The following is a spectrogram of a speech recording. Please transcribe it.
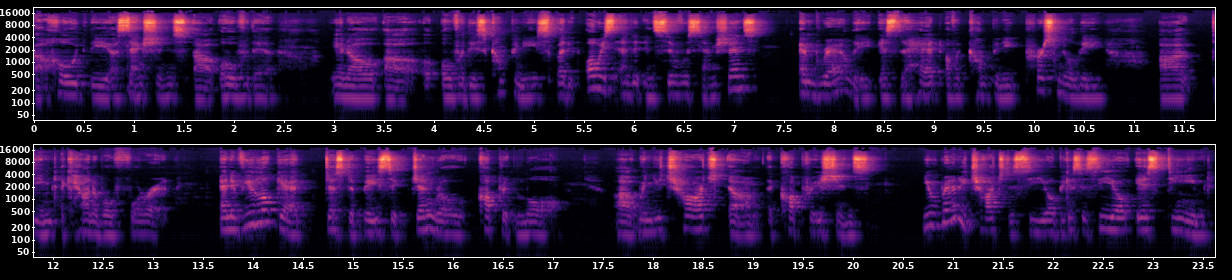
uh, hold the uh, sanctions uh, over the, you know, uh, over these companies, but it always ended in civil sanctions, and rarely is the head of a company personally uh, deemed accountable for it. And if you look at just the basic general corporate law, uh, when you charge um, the corporations, you rarely charge the CEO because the CEO is deemed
